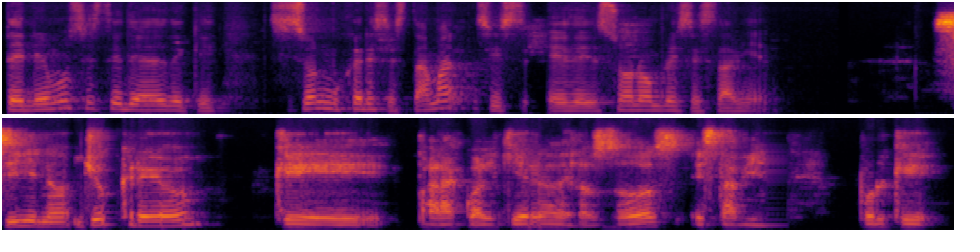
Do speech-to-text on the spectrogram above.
tenemos esta idea de que si son mujeres está mal, si eh, son hombres está bien. Sí, no, yo creo que para cualquiera de los dos está bien, porque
